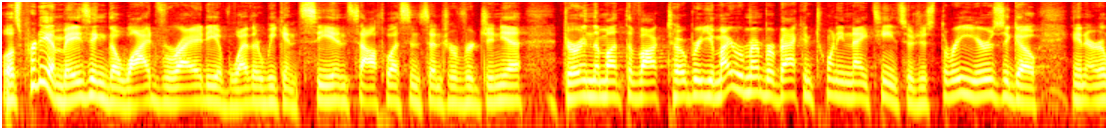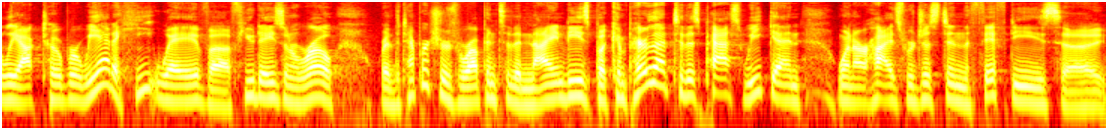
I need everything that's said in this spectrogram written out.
Well, it's pretty amazing the wide variety of weather we can see in southwest and central Virginia during the month of October. You might remember back in 2019, so just three years ago in early October, we had a heat wave a few days in a row where the temperatures were up into the 90s. But compare that to this past weekend when our highs were just in the 50s. Uh,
